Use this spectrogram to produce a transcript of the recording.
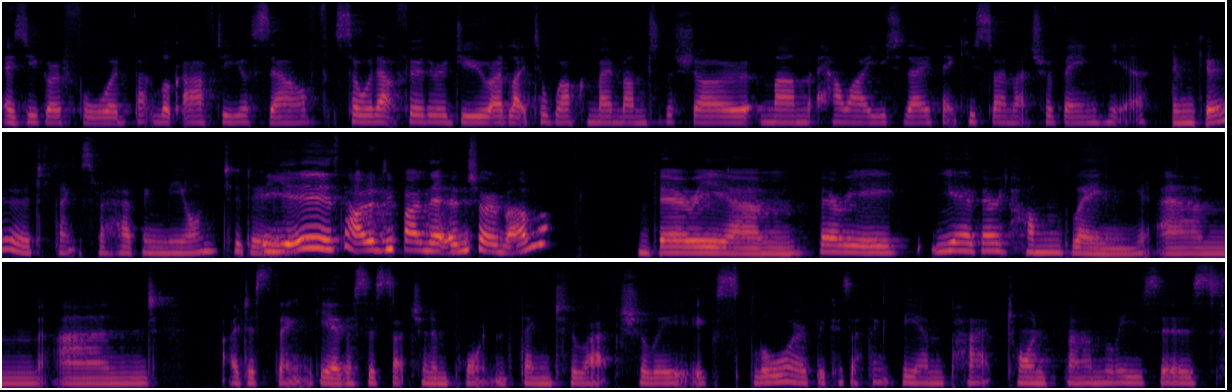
as you go forward. But look after yourself. So without further ado, I'd like to welcome my mum to the show. Mum, how are you today? Thank you so much for being here. I'm good. Thanks for having me on today. Yes. How did you find that intro, mum? Very, um, very, yeah, very humbling. Um, and I just think, yeah, this is such an important thing to actually explore because I think the impact on families is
